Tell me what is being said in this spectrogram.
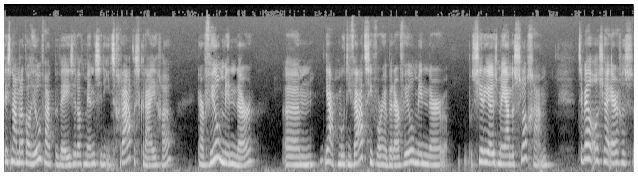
Het is namelijk al heel vaak bewezen dat mensen die iets gratis krijgen, daar veel minder ehm, ja, motivatie voor hebben, daar veel minder serieus mee aan de slag gaan. Terwijl als jij ergens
